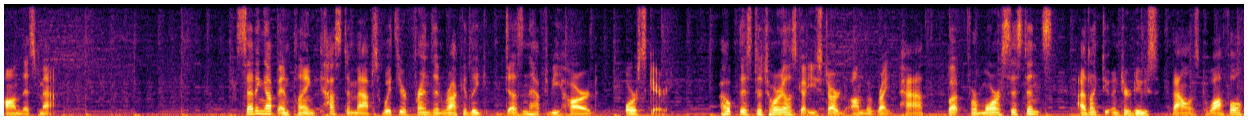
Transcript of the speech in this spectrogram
on this map. Setting up and playing custom maps with your friends in Rocket League doesn't have to be hard or scary. I hope this tutorial has got you started on the right path, but for more assistance, I'd like to introduce Balanced Waffle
